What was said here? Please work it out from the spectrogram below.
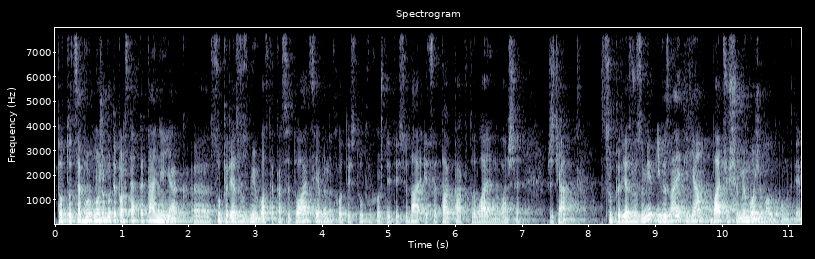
Тобто це може бути просте питання, як е, супер, я зрозумів, у вас така ситуація, ви знаходитесь тут, ви хочете йти сюди, і це так так впливає на ваше життя. Супер, я зрозумів, і ви знаєте, я бачу, що ми можемо вам допомогти.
